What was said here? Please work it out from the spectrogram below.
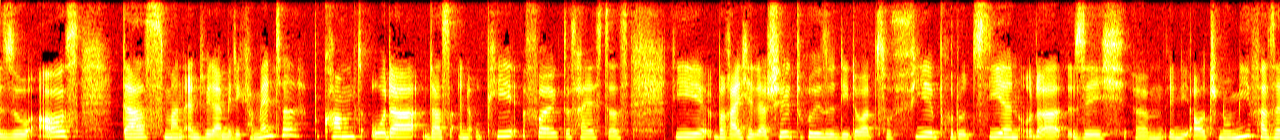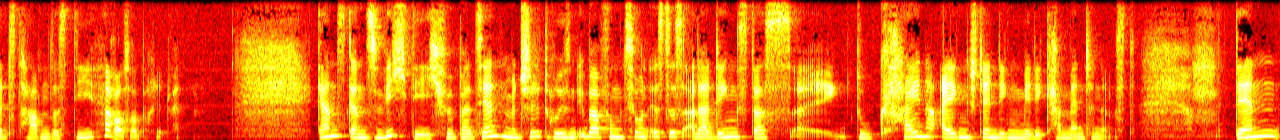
so aus, dass man entweder Medikamente bekommt oder dass eine OP folgt. Das heißt, dass die Bereiche der Schilddrüse, die dort zu viel produzieren oder sich ähm, in die Autonomie versetzt haben, dass die herausoperiert werden. Ganz, ganz wichtig für Patienten mit Schilddrüsenüberfunktion ist es allerdings, dass äh, du keine eigenständigen Medikamente nimmst. Denn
